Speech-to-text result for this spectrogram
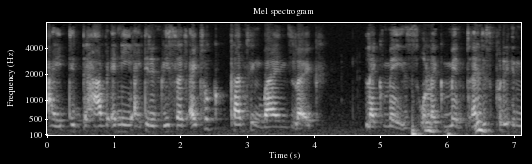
I didn't have any. I didn't research. I took planting vines like like maize or like mint. I just put it in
